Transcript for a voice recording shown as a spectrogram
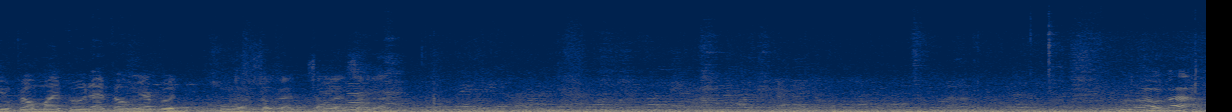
You film my food, I film your food. Mm, so good, so good, so good. Oh, that.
